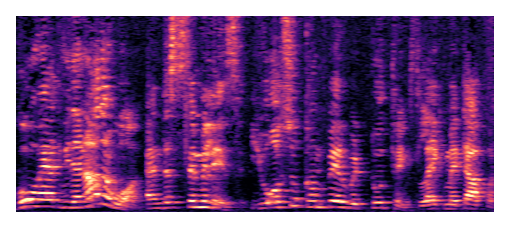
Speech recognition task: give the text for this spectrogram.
go ahead with another one? And the similes, you also compare with two things like metaphor.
